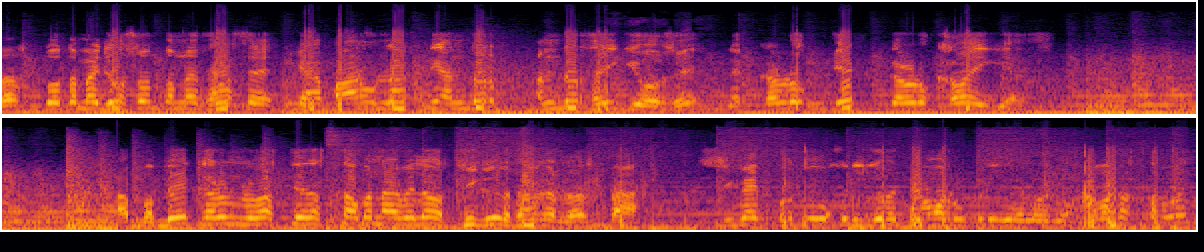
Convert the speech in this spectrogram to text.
રસ્તો તમે જોશો ને તમને થશે કે આ બાણું લાખની અંદર અંદર થઈ ગયો છે ને કરોડ એક કરોડ ખવાઈ ગયા છે. આ બબે કરોડ રસ્તે રસ્તા બનાવેલા થીગર થાગર રસ્તા. સિમેન્ટ બધું ઉખડી ગયો ડામર ઉખડી ગયેલો છે આવા રસ્તા હોય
